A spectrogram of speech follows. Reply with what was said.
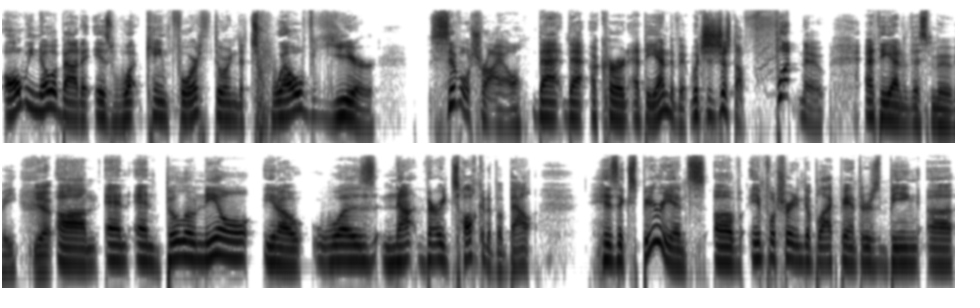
all we know about it is what came forth during the 12 year civil trial that that occurred at the end of it, which is just a footnote at the end of this movie. Yep. Um, and and Bill O'Neill, you know, was not very talkative about his experience of infiltrating the Black Panthers, being a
